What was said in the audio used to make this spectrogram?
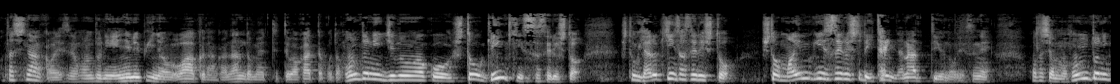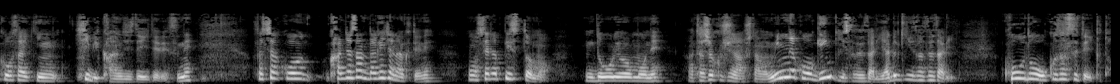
私なんかはですね、本当に NLP のワークなんか何度もやってて分かったことは、本当に自分はこう、人を元気にさせる人、人をやる気にさせる人、人を前向きにさせる人でいたいんだなっていうのをですね、私はもう本当にこう最近、日々感じていてですね、私はこう、患者さんだけじゃなくてね、もうセラピストも、同僚もね、多職種の人もみんなこう元気にさせたり、やる気にさせたり、行動を起こさせていくと。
